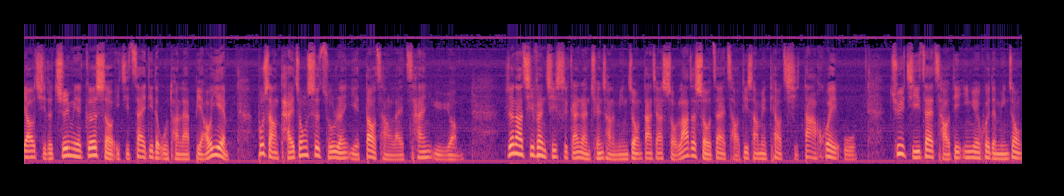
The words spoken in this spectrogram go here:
邀请了知名的歌手以及在地的舞团来表演，不少台中市族人也到场来参与哦。热闹气氛其实感染全场的民众，大家手拉着手在草地上面跳起大会舞。聚集在草地音乐会的民众，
